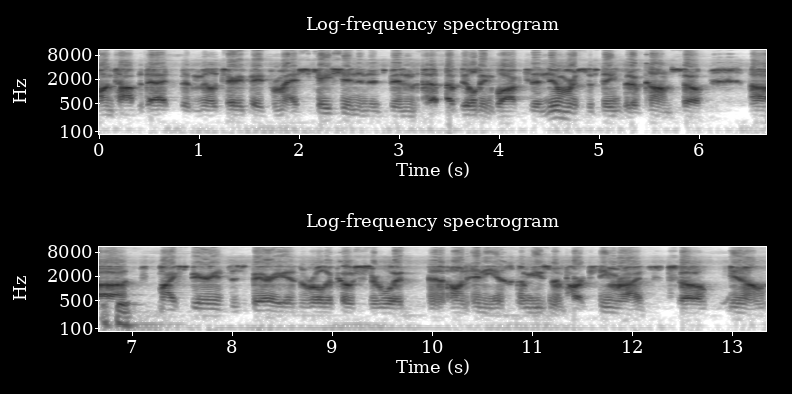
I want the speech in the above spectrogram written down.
on top of that, the military paid for my education and it's been a, a building block to numerous of things that have come. So, uh, my experience is very as a roller coaster would uh, on any amusement park theme ride. So, you know,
